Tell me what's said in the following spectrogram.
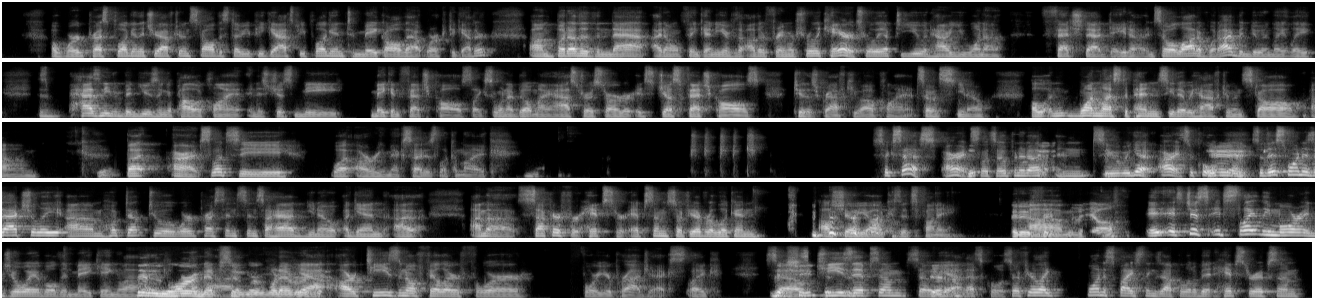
a WordPress plugin that you have to install this WP Gatsby plugin to make all that work together. Um, but other than that, I don't think any of the other frameworks really care. It's really up to you and how you want to fetch that data. And so a lot of what I've been doing lately is hasn't even been using Apollo client and it's just me making fetch calls. Like, so when I built my Astro starter, it's just fetch calls to this GraphQL client. So it's, you know, a, one less dependency that we have to install. Um, yeah. But all right, so let's see what our remix site is looking like. Success. All right, so let's open it up and see what we get. All right, so cool. Yeah. So this one is actually um, hooked up to a WordPress instance. I had, you know, again, uh, I'm a sucker for hipster Ipsum. So if you're ever looking, I'll show y'all because it's funny. It is um, funny, y'all. It, it's just it's slightly more enjoyable than making like than lorem uh, ipsum or whatever. Yeah, artisanal filler for for your projects. Like so cheese, cheese ipsum. So yeah. yeah, that's cool. So if you're like want to spice things up a little bit, hipster ipsum.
